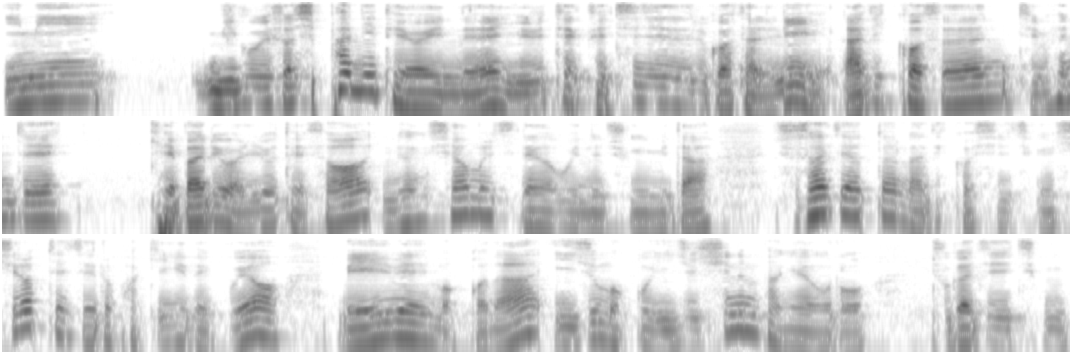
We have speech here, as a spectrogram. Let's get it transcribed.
이미 미국에서 시판이 되어 있는 유리텍 대체제들과 달리 라디컷은 지금 현재 개발이 완료돼서 임상 시험을 진행하고 있는 중입니다. 주사제였던 라디컷이 지금 시럽 제제로 바뀌게 됐고요. 매일매일 먹거나 2주 먹고 2주 쉬는 방향으로 두 가지 지금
